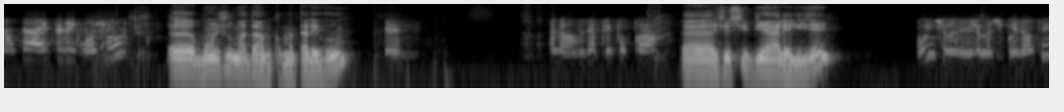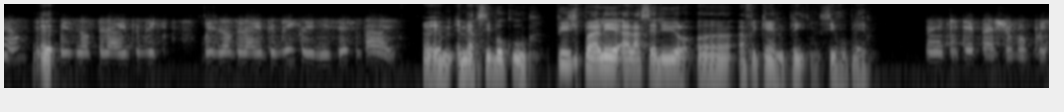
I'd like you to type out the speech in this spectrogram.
République, bonjour. Euh, bonjour madame, comment allez-vous? Euh, Alors, vous appelez pourquoi Euh, Je suis bien à l'Élysée. Oui, je, je me suis présentée. Hein. Présidence de la République. Présidence de la République, l'Élysée, c'est pareil. Merci beaucoup. Puis-je parler à la cellule africaine, s'il vous plaît? Ne quittez pas, je vous prie.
